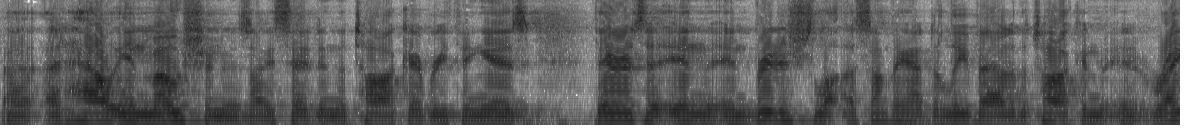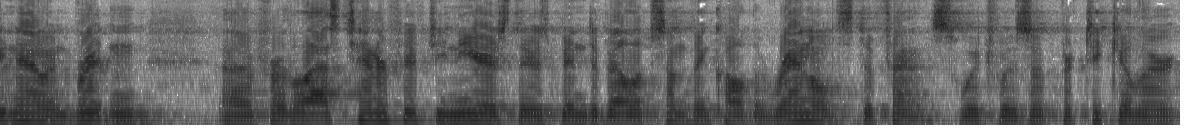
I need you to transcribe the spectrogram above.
uh, at how in motion, as I said in the talk, everything is. There is a, in, in British law, something I had to leave out of the talk, and uh, right now in Britain, uh, for the last 10 or 15 years, there's been developed something called the Reynolds defense, which was a particular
